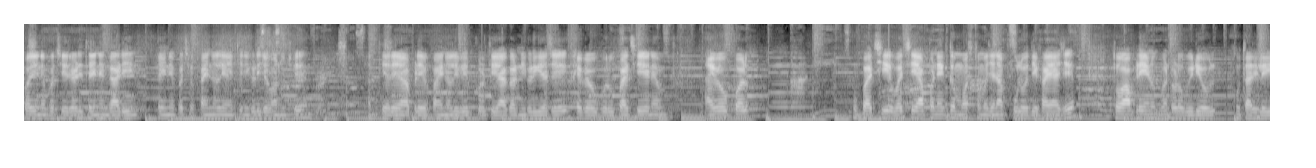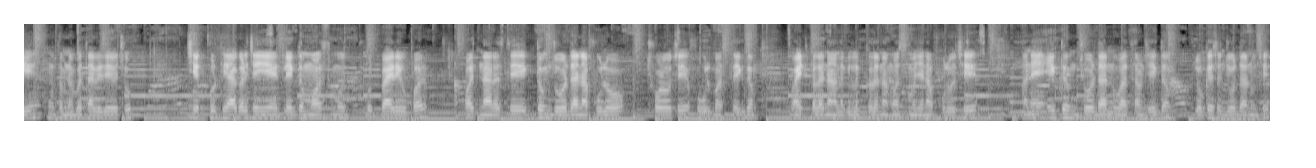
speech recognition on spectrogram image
કરીને પછી રેડી થઈને ગાડી લઈને પછી ફાઇનલી અહીંથી નીકળી જવાનું છે. અત્યારે આપણે ફાઇનલી વીરપુરથી આગળ નીકળી ગયા છે. હાઈવે ઉપર ઊભા છીએ અને હાઈવે ઉપર ઊભા છીએ. વચ્ચે આપણને એકદમ મસ્ત મજાના ફૂલો દેખાયા છે. તો આપણે એનો પણ થોડો વીડિયો ઉતારી લઈએ. હું તમને બતાવી રહ્યો છું. જેતપુરથી આગળ જઈએ એટલે એકદમ મસ્ત ફૂટપાયરી ઉપર વચના રસ્તે એકદમ જોરદારના ફૂલો છોડો છે. ફૂલ મસ્ત એકદમ વ્હાઇટ કલરના અલગ અલગ કલરના મસ્ત મજાના ફૂલો છે. અને એકદમ જોરદારનું વાતાવરણ છે. એકદમ લોકેશન જોરદારનું છે.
